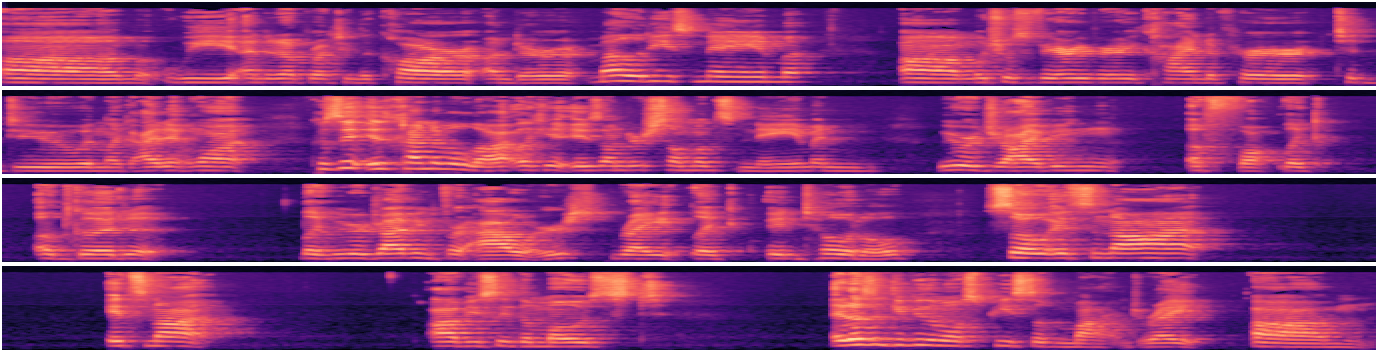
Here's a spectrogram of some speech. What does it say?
um, we ended up renting the car under Melody's name, um, which was very, very kind of her to do. And like, I didn't want, because it is kind of a lot, like, it is under someone's name, and we were driving a fo- like a good like we were driving for hours, right? Like in total. So it's not it's not obviously the most it doesn't give you the most peace of mind, right? Um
